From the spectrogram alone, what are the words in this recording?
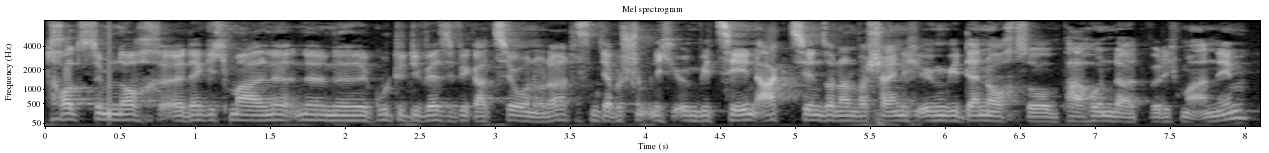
trotzdem noch, äh, denke ich mal, eine ne, ne gute Diversifikation, oder? Das sind ja bestimmt nicht irgendwie zehn Aktien, sondern wahrscheinlich irgendwie dennoch so ein paar hundert, würde ich mal annehmen.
